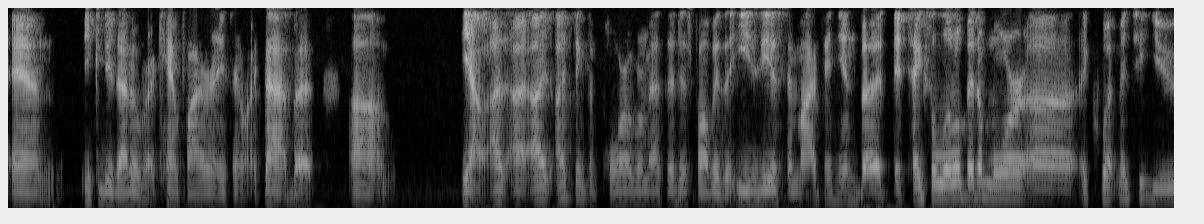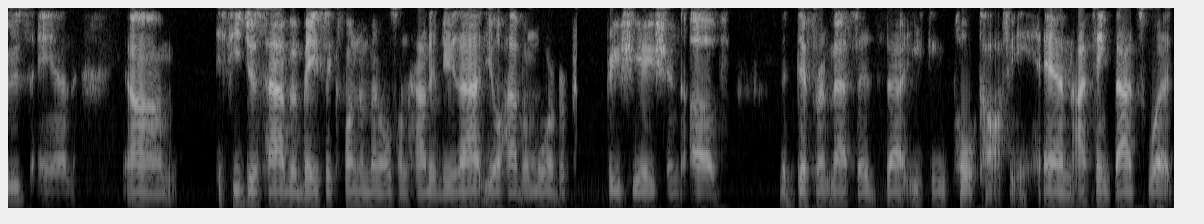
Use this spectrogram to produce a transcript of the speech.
And you can do that over a campfire or anything like that. But um, yeah, I, I, I think the pour over method is probably the easiest in my opinion, but it takes a little bit of more uh, equipment to use. And um, if you just have a basic fundamentals on how to do that, you'll have a more of appreciation of the different methods that you can pull coffee. And I think that's what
